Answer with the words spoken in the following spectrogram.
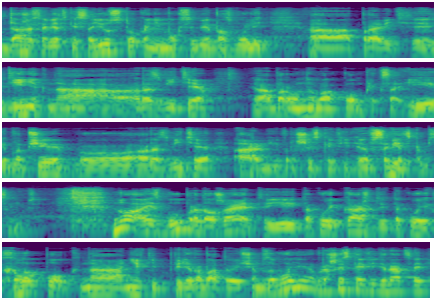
Даже Советский Союз столько не мог себе позволить а, отправить э, денег на развитие оборонного комплекса и вообще э, развитие армии в, Российской, э, в Советском Союзе. Ну а СБУ продолжает, и такой, каждый такой хлопок на нефтеперерабатывающем заводе в Российской Федерации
